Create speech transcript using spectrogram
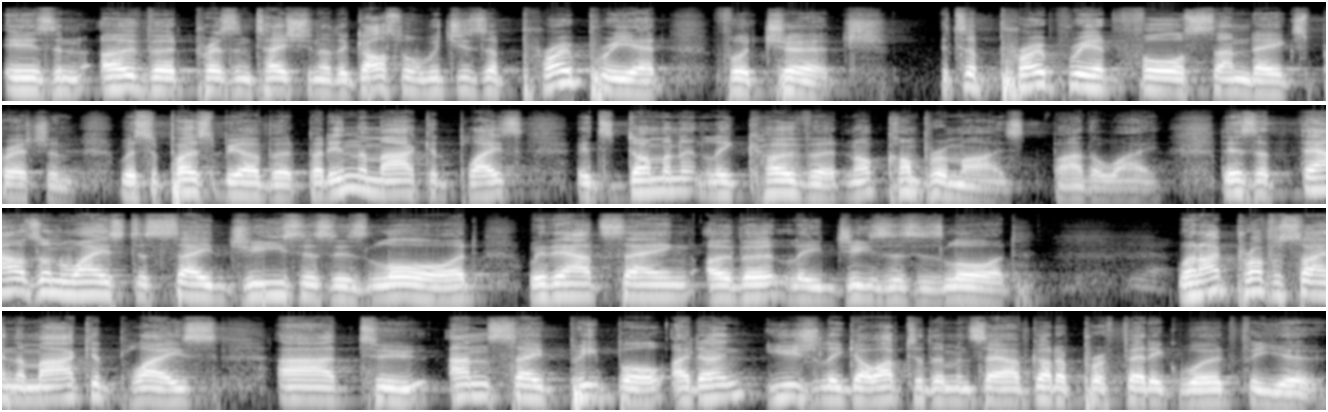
is an overt presentation of the gospel, which is appropriate for church. It's appropriate for Sunday expression. We're supposed to be overt, but in the marketplace, it's dominantly covert, not compromised, by the way. There's a thousand ways to say Jesus is Lord without saying overtly Jesus is Lord. When I prophesy in the marketplace uh, to unsaved people, I don't usually go up to them and say, I've got a prophetic word for you.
